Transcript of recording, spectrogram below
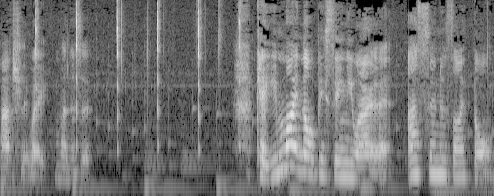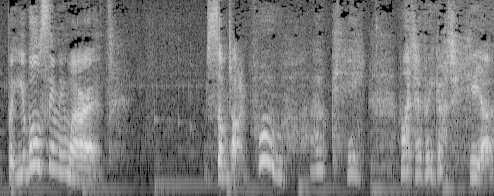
Actually, wait, when is it? Okay, you might not be seeing me wear it as soon as I thought, but you will see me wear it sometime. Whew, okay, what have we got here?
